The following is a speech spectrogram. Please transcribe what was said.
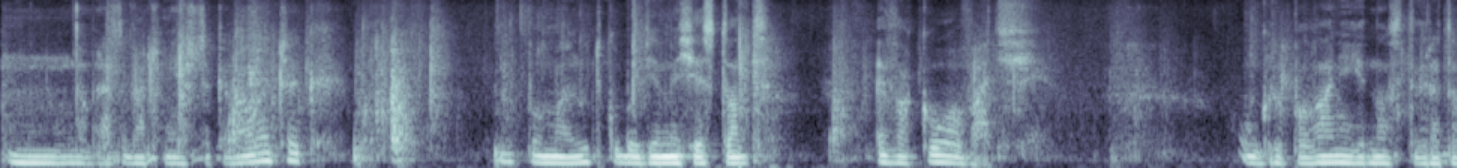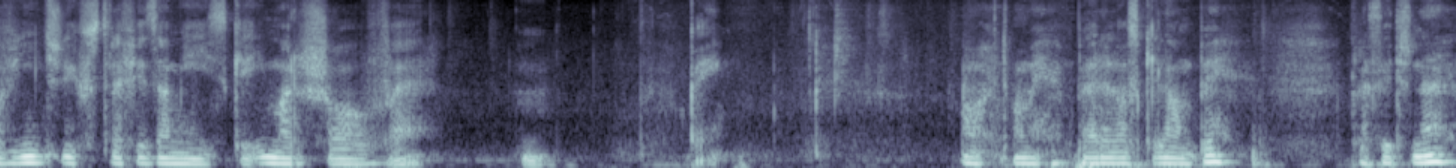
Mm, Dobra, zobaczmy jeszcze kawałeczek. I pomalutku będziemy się stąd ewakuować. Ugrupowanie jednostek ratowniczych w strefie zamiejskiej i marszowe. Hmm. Okej. O, tu mamy PRL-owskie lampy. Klasyczne.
